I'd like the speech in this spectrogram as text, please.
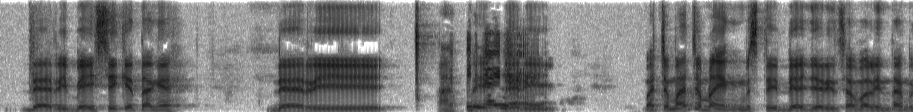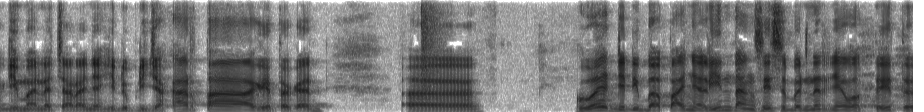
dari basic ya Tang ya. Dari apa ya? Iya, iya dari iya. macam-macam lah yang mesti diajarin sama Lintang tuh gimana caranya hidup di Jakarta gitu kan. Uh, eh, gue jadi bapaknya Lintang sih sebenarnya waktu itu.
